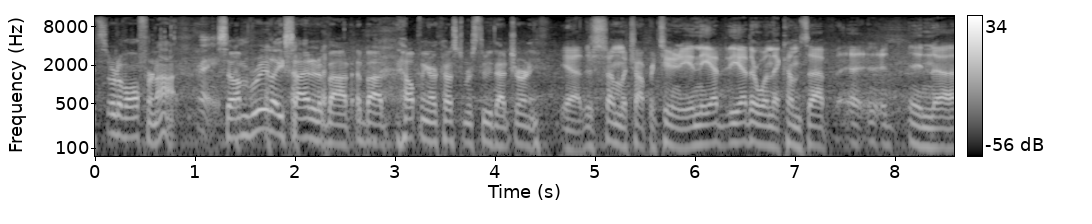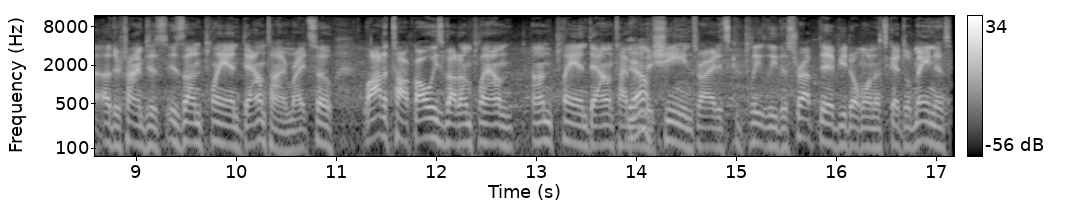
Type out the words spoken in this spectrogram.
it's sort of all for naught. Right. So I'm really excited about, about helping our customers through that journey. Yeah, there's so much opportunity. And the, the other one that comes up uh, uh, in uh, other times is, is unplanned downtime, right? So a lot of talk always about unplanned, unplanned downtime yeah. of machines, right? It's completely disruptive, you don't want unscheduled maintenance,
